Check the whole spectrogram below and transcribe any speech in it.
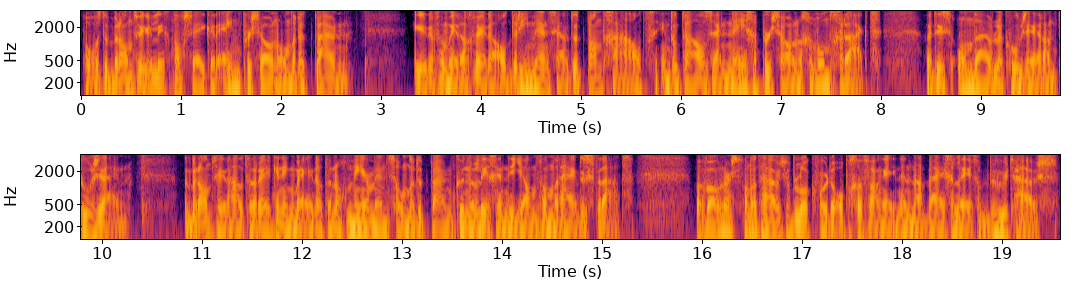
Volgens de brandweer ligt nog zeker één persoon onder het puin. Eerder vanmiddag werden al drie mensen uit het pand gehaald. In totaal zijn negen personen gewond geraakt. Het is onduidelijk hoe ze eraan toe zijn. De brandweer houdt er rekening mee dat er nog meer mensen onder het puin kunnen liggen in de Jan van der Heijdenstraat. Bewoners van het huizenblok worden opgevangen in een nabijgelegen buurthuis.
